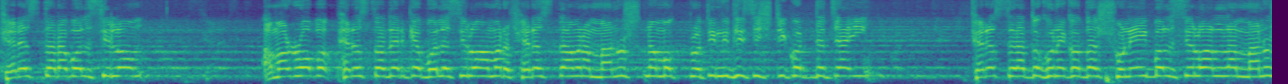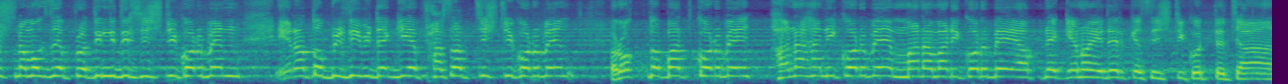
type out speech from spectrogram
ফেরেস্তারা বলছিল, আমার রব ফেরেস্তাদেরকে বলেছিল, আমার ফেরেস্তা আমরা মানুষ নামক প্রতিনিধি সৃষ্টি করতে চাই। ফেরেস্তারা তখন এ কথা শুনেই বলছিল, আল্লাহ, মানুষ নামক যে প্রতিনিধি সৃষ্টি করবেন, এরা তো পৃথিবীতে গিয়ে ফাসাদ সৃষ্টি করবে, রক্তপাত করবে, হানাহানি করবে, মারামারি করবে, আপনি কেন এদেরকে সৃষ্টি করতে চান?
